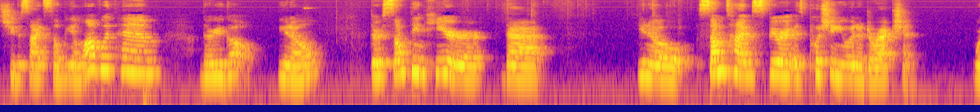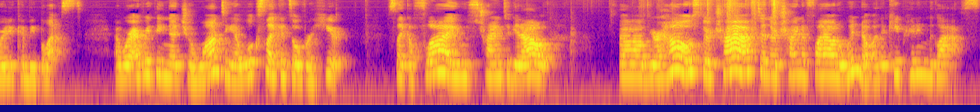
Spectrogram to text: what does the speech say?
She decides to be in love with him. There you go. You know, there's something here that, you know, sometimes spirit is pushing you in a direction where you can be blessed and where everything that you're wanting, it looks like it's over here. It's like a fly who's trying to get out of your house. They're trapped and they're trying to fly out a window and they keep hitting the glass.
